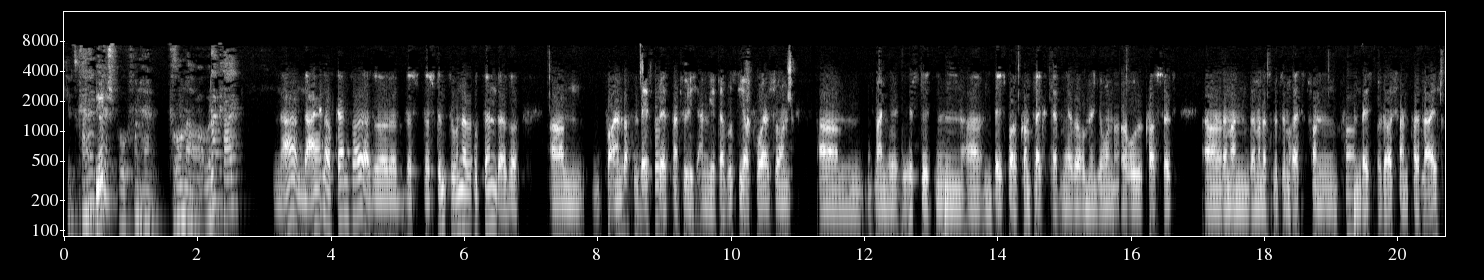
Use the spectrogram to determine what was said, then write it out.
Gibt es keinen Widerspruch von Herrn Kronauer, oder Kai? Na, nein, auf keinen Fall. Also das, das stimmt zu 100 Prozent. Also ähm, vor allem was den Baseball jetzt natürlich angeht, da wusste ich auch vorher schon. Ähm, ich meine, hier, steht ein, äh, ein Baseballkomplex, der hat mehrere Millionen Euro gekostet. Äh, wenn man wenn man das mit dem Rest von von Baseball Deutschland vergleicht,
